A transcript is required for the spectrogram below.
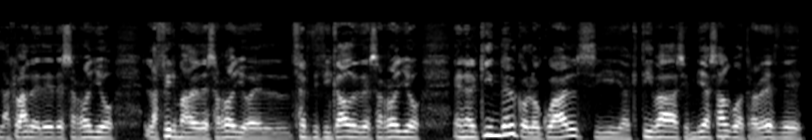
la clave de desarrollo, la firma de desarrollo, el certificado de desarrollo en el Kindle, con lo cual si activas, envías algo a través de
